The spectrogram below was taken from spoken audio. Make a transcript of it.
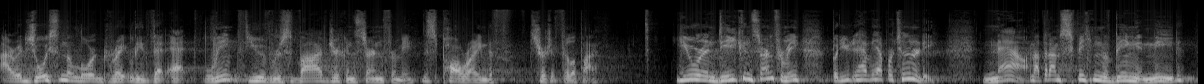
I rejoice in the Lord greatly that at length you have revived your concern for me. This is Paul writing to the church at Philippi. You were indeed concerned for me, but you didn't have the opportunity. Now, not that I'm speaking of being in need,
